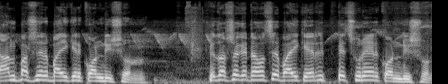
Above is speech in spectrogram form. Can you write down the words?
ডান পাশের বাইকের কন্ডিশন দর্শক, এটা হচ্ছে বাইকের পেছনের কন্ডিশন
